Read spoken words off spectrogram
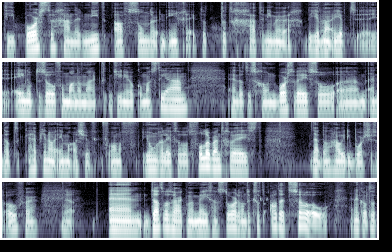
die borsten gaan er niet af zonder een ingreep. Dat, dat gaat er niet meer weg. Je, Ja. ma- je hebt eh, één op de zoveel mannen maakt gynecomastie aan. En dat is gewoon borstweefsel. ehm, en dat heb je nou eenmaal als je vanaf jongere leeftijd wat voller bent geweest. Ja, dan hou je die borstjes over. Ja. En dat was waar ik me meest aan stoorde. Want ik zat altijd zo. En ik had dat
